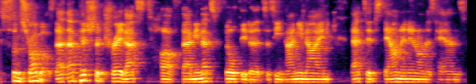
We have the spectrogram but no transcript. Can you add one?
some struggles. That that pitch to Trey, that's tough. I mean, that's filthy to, to see 99. That tips down and in on his hands.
